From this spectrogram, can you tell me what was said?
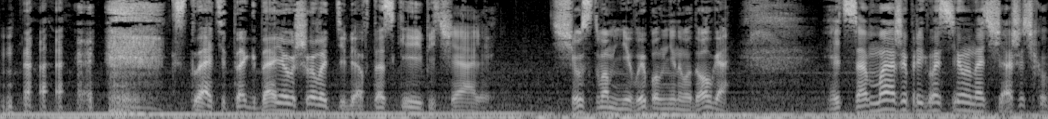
Кстати, тогда я ушел от тебя в тоске и печали. С чувством невыполненного долга. Ведь сама же пригласила на чашечку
